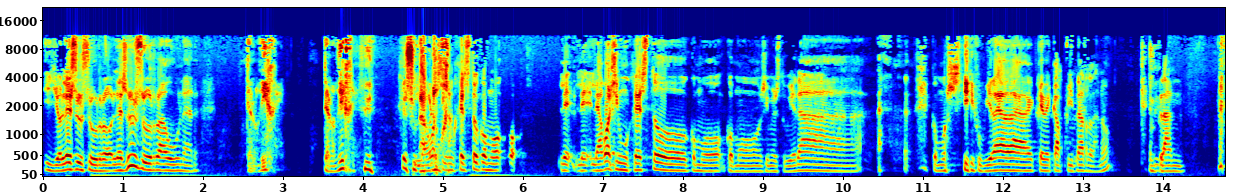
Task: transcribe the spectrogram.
y yo le susurro, le susurro a Gunnar. Te lo dije, te lo dije. es una un gesto como. Le, le- le hago así un gesto como, como si me estuviera. como si hubiera que decapitarla, ¿no? En Sí. plan. como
